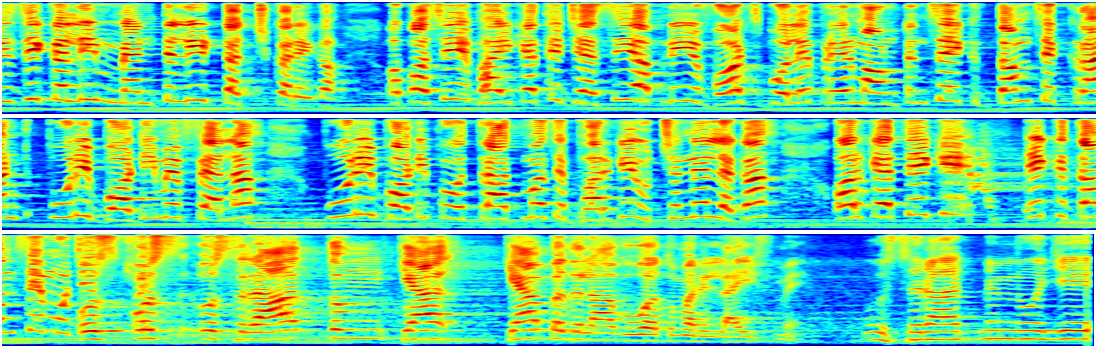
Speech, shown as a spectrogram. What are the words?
फिजिकली मेंटली टच करेगा। और पसी ये भाई कहते, जैसे ही आपने ये वर्ड्स बोले, प्रेयर माउंटेन से एकदम से करंट पूरी बॉडी में फैला, पूरी बॉडी पवित्र आत्मा से भर के उछलने लगा और कहते हैं कि एकदम से मुझे उस उस उस रात तुम क्या क्या बदलाव हुआ तुम्हारी लाइफ में? उस रात में मुझे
